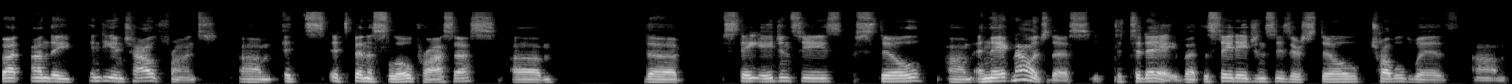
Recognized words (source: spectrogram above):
But on the indian child front um, it's it's been a slow process. Um, the state agencies still um, and they acknowledge this t- today but the state agencies are still troubled with um,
